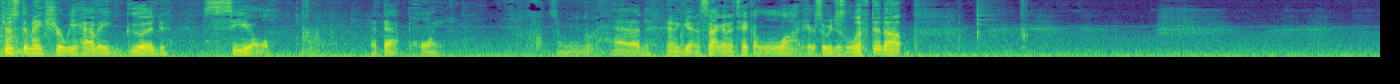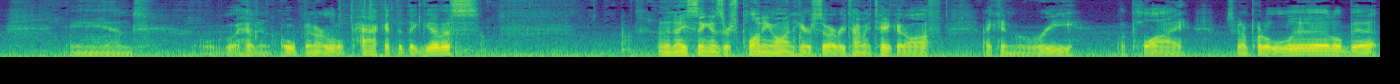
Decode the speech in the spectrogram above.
just to make sure we have a good seal at that point. So I'm gonna go ahead, and again, it's not gonna take a lot here. So we just lift it up. And we'll go ahead and open our little packet that they give us. And the nice thing is there's plenty on here, so every time I take it off, I can reapply. I'm just gonna put a little bit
